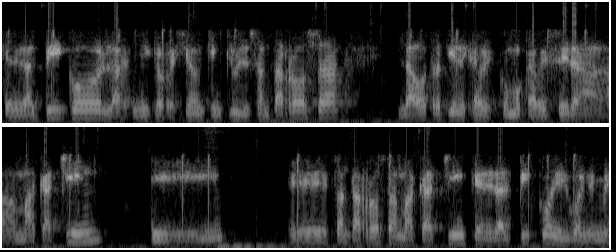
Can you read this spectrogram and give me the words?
General Pico, la microregión que incluye Santa Rosa, la otra tiene como cabecera Macachín y eh, Santa Rosa, Macachín, General Pico y bueno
